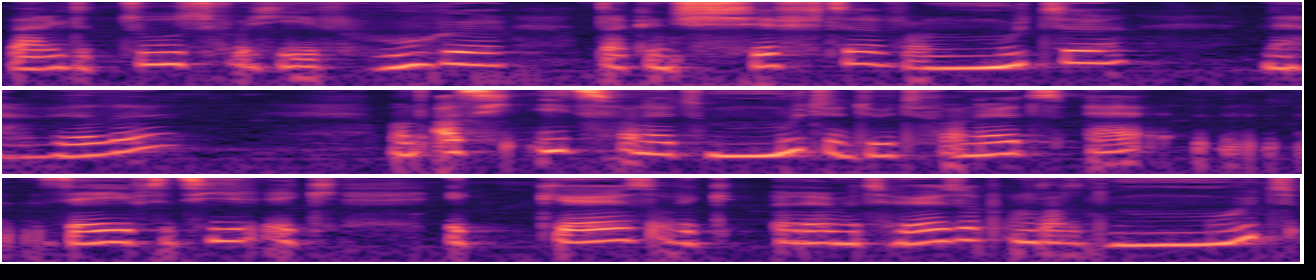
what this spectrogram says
waar ik de tools voor geef, hoe je dat kunt shiften van moeten naar willen. Want als je iets vanuit moeten doet, vanuit, hè, zij heeft het hier, ik, ik kuis of ik ruim het huis op omdat het moet,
